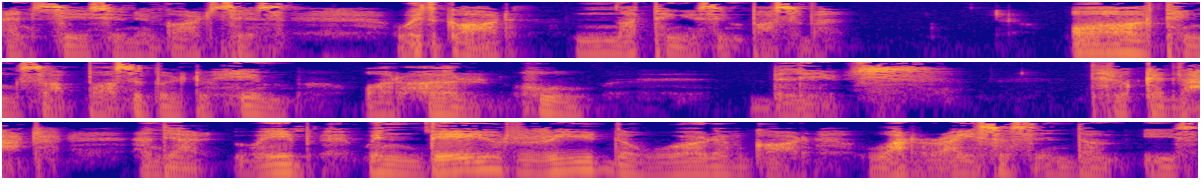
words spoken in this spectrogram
and says, you know, God says, with God, nothing is impossible. All things are possible to him or her who believes. They look at that and they are when they read the word of God, what rises in them is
